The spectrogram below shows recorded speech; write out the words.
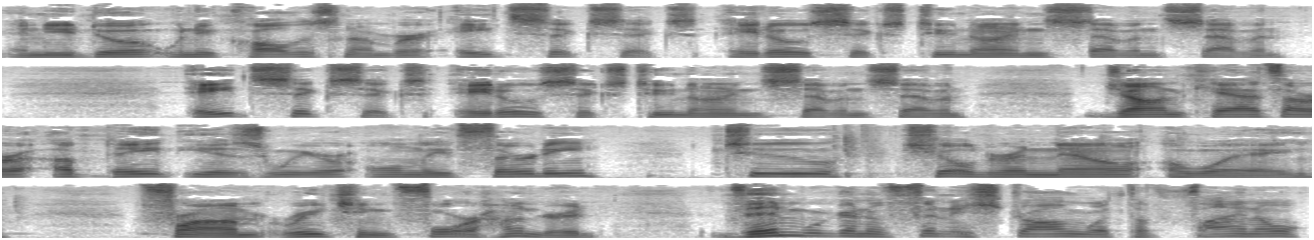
And you do it when you call this number 866 806 2977. 866 806 2977. John Kath, our update is we are only 32 children now away from reaching 400. Then we're going to finish strong with the final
